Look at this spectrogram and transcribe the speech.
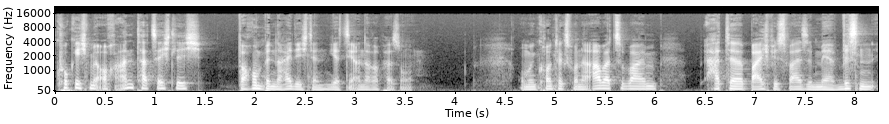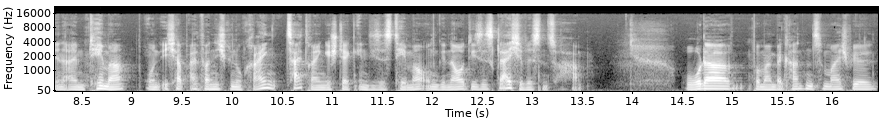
gucke ich mir auch an, tatsächlich, warum beneide ich denn jetzt die andere Person? Um im Kontext von der Arbeit zu bleiben, hat er beispielsweise mehr Wissen in einem Thema und ich habe einfach nicht genug rein, Zeit reingesteckt in dieses Thema, um genau dieses gleiche Wissen zu haben. Oder von meinem Bekannten zum Beispiel,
